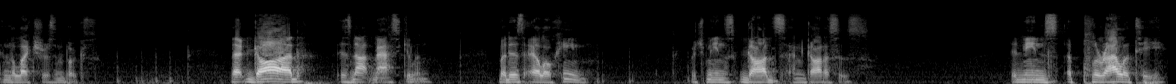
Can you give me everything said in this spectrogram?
in the lectures and books. That God is not masculine, but is Elohim, which means gods and goddesses. It means a plurality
